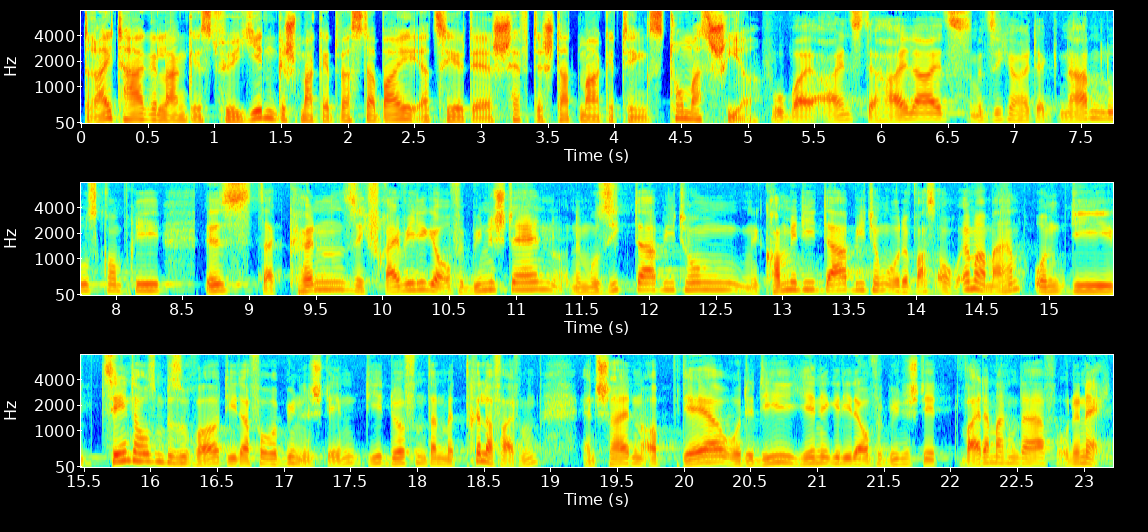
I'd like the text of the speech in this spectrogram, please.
drei Tage lang ist für jeden Geschmack etwas dabei erzählt der Chef des Stadtmarketings Thomas Schier. Wobei eins der Highlights mit Sicherheit der Gnadenlos Grand Prix ist, da können sich Freiwillige auf die Bühne stellen, eine Musikdarbietung, eine Comedy-Darbietung oder was auch immer machen. Und die 10.000 Besucher, die da vor der Bühne stehen, die dürfen dann mit Trillerpfeifen entscheiden, ob der oder diejenige, die da auf der Bühne steht, weitermachen darf oder nicht.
